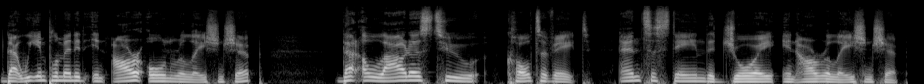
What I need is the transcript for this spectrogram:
that we implemented in our own relationship that allowed us to cultivate and sustain the joy in our relationship.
